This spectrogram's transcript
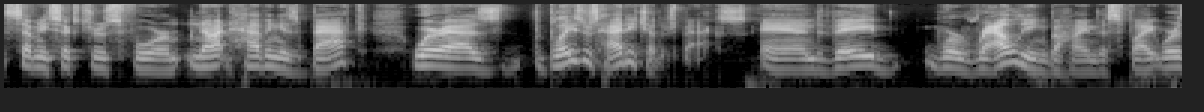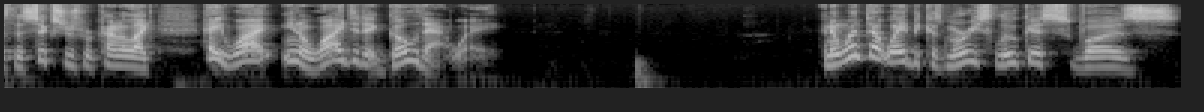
76ers for not having his back, whereas the Blazers had each other's backs and they were rallying behind this fight, whereas the Sixers were kind of like, hey, why, you know, why did it go that way? And it went that way because Maurice Lucas was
